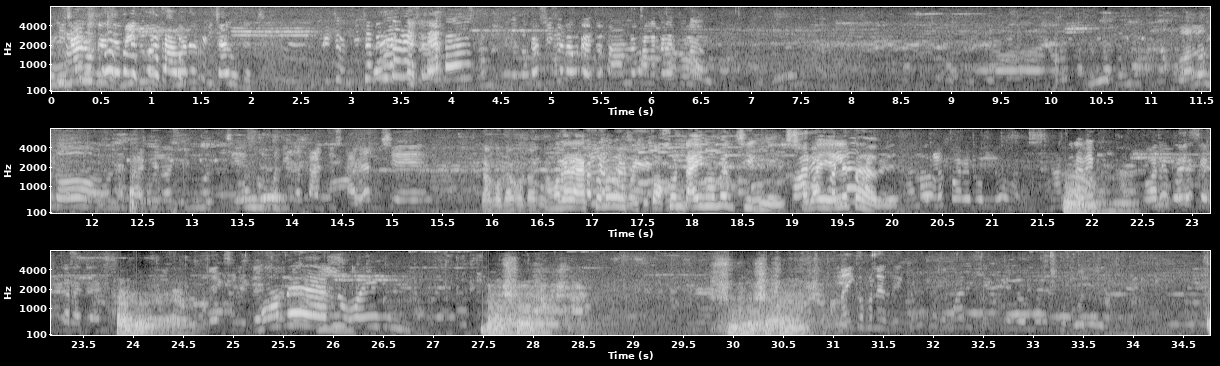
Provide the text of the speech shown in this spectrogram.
আমাদের উঠেছে ভিডিওটা আমাদের পিছনে উঠেছে করে বলো তো ওদের হচ্ছে সম্পাদিকা কার্য সাজাচ্ছে ডাকো ডাকো ডাকো। আমাদের এখনও কখন টাইম হবে ঠিক নেই। সবাই এলে তো হবে। আমি পরে বলে সেট করা যায় হ্যালো। নমস্কার। শুভ সকাল।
